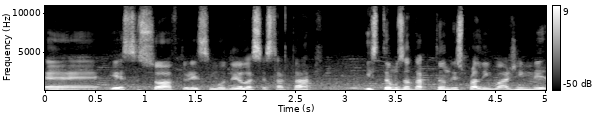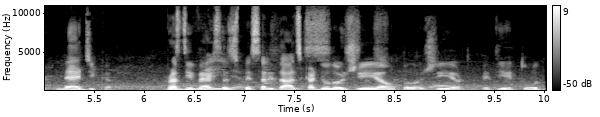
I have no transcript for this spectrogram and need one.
é, esse software, esse modelo, essa startup, e estamos adaptando isso para a linguagem médica, para as diversas especialidades, cardiologia, oncologia, ortopedia e tudo.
